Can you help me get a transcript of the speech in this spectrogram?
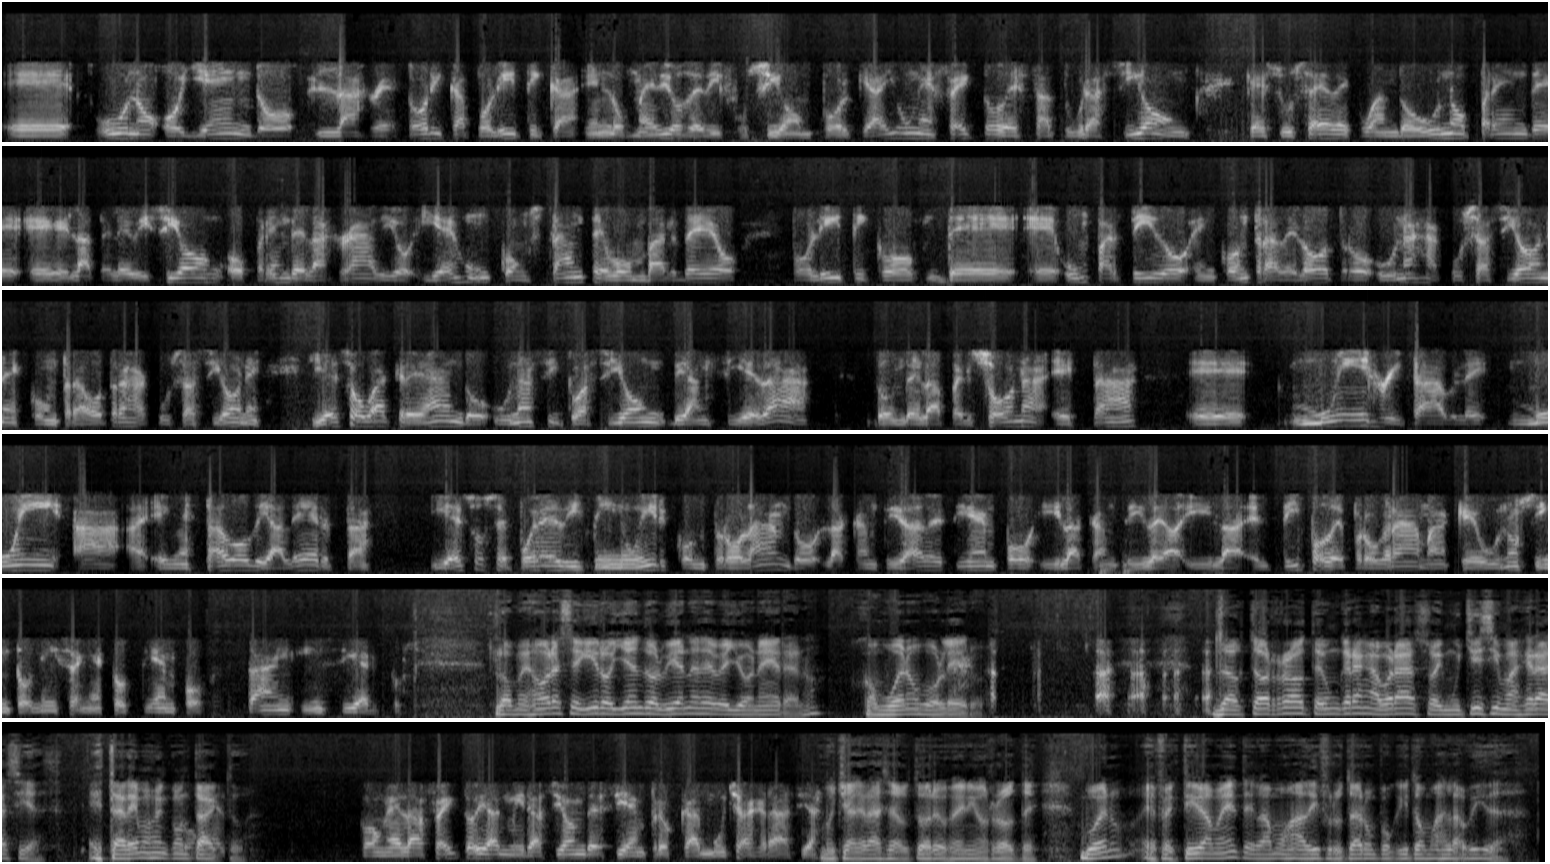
eh, uno oyendo la retórica política en los medios de difusión, porque hay un efecto de saturación que sucede cuando uno prende eh, la televisión o prende la radio y es un constante bombardeo político de eh, un partido en contra del otro, unas acusaciones contra otras acusaciones, y eso va creando una situación de ansiedad donde la persona está eh, muy irritable, muy en estado de alerta y eso se puede disminuir controlando la cantidad de tiempo y la cantidad y la el tipo de programa que uno sintoniza en estos tiempos tan inciertos. Lo mejor es seguir oyendo el viernes de Bellonera, ¿no? Con buenos boleros. Doctor Rote, un gran abrazo y muchísimas gracias. Estaremos en contacto con el afecto y admiración de siempre, Oscar. Muchas gracias. Muchas gracias, doctor Eugenio Rote. Bueno, efectivamente, vamos a disfrutar un poquito más la vida.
